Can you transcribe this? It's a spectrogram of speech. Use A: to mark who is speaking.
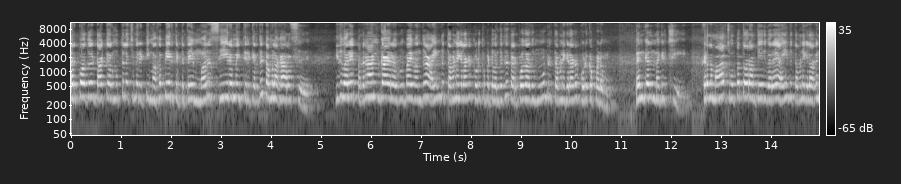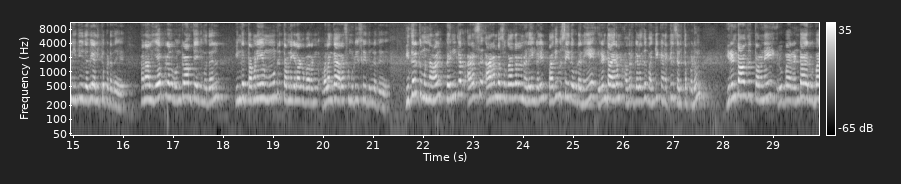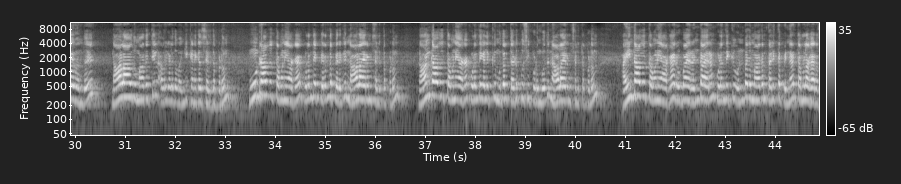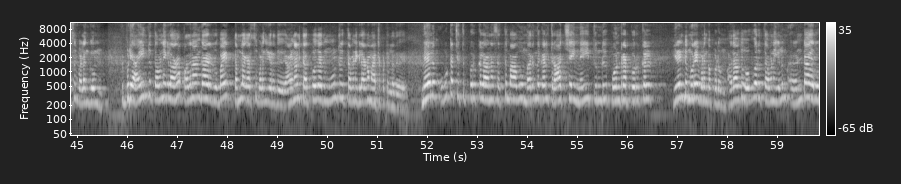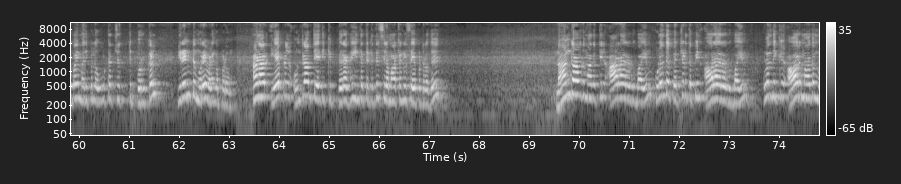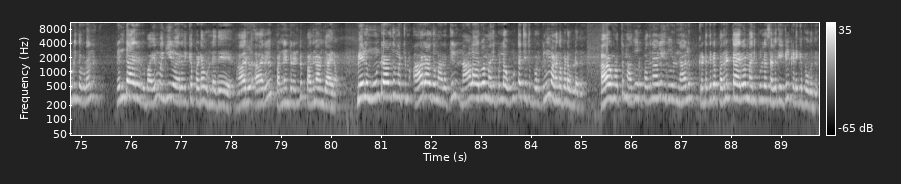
A: தற்போது டாக்டர் முத்துலட்சுமி ரெட்டி மகப்பேறு திட்டத்தை மறுசீரமைத்திருக்கிறது தமிழக அரசு. இதுவரை பதினான்காயிரம் ரூபாய் வந்து ஐந்து தவணைகளாக கொடுக்கப்பட்டு வந்தது. தற்போது அது மூன்று தவணைகளாக கொடுக்கப்படும். பெண்கள் மகிழ்ச்சி. கடந்த மார்ச் முப்பத்தோராம் தேதி வரை ஐந்து தவணைகளாக நிதியுதவி அளிக்கப்பட்டது. ஆனால் ஏப்ரல் ஒன்றாம் தேதி முதல் இந்த தவணையை மூன்று தவணைகளாக வழங்க அரசு முடிவு செய்துள்ளது. இதற்கு முன்னால் பெண்கள் அரசு ஆரம்ப சுகாதார நிலையங்களில் பதிவு செய்தவுடனே இரண்டாயிரம் அவர்களது வங்கிக் கணக்கில் செலுத்தப்படும். இரண்டாவது தவணை ரூபாய் ரெண்டாயிரம் ரூபாய் வந்து நாலாவது மாதத்தில் அவர்களது வங்கிக் கணக்கில் செலுத்தப்படும். மூன்றாவது தவணையாக குழந்தை பிறந்த பிறகு நாலாயிரம் செலுத்தப்படும். நான்காவது தவணையாக குழந்தைகளுக்கு முதல் தடுப்பூசி போடும்போது நாலாயிரம் செலுத்தப்படும். ஐந்தாவது தவணையாக ரூபாய் ரெண்டாயிரம் குழந்தைக்கு ஒன்பது மாதம் கழித்த பின்னர் தமிழக அரசு வழங்கும். இப்படி ஐந்து தவணைகளாக பதினான்காயிரம் ரூபாய் தமிழக அரசு வழங்குகிறது. ஆனால் தற்போது அது மூன்று தவணைகளாக மாற்றப்பட்டுள்ளது. மேலும் ஊட்டச்சத்து பொருட்களான சத்துமாவு மருந்துகள் திராட்சை நெய் துண்டு போன்ற பொருட்கள் இரண்டு முறை வழங்கப்படும். அதாவது ஒவ்வொரு தவணையிலும் ரெண்டாயிரம் ரூபாய் மதிப்புள்ள ஊட்டச்சத்து பொருட்கள் இரண்டு முறை வழங்கப்படும். ஆனால் ஏப்ரல் ஒன்றாம் தேதிக்கு பிறகு இந்த திட்டத்தில் சில மாற்றங்கள் செய்யப்பட்டுள்ளது. நான்காவது மாதத்தில் ஆறாயிரம் ரூபாயும் குழந்தை பெற்றெடுத்த பின் ஆறாயிரம் ரூபாயும் குழந்தைக்கு ஆறு மாதம் முடிந்தவுடன் ரெண்டாயிரம் ரூபாயும் வங்கியில் வர வைக்கப்பட உள்ளது. ஆறு ஆறு பன்னெண்டு ரெண்டு பதினான்காயிரம். மேலும் மூன்றாவது மற்றும் ஆறாவது மாதத்தில் நாலாயிரம் ரூபாய் மதிப்புள்ள ஊட்டச்சத்து பொருட்களும் வழங்கப்பட உள்ளது. ஆக மொத்தம் அது ஒரு பதினாலு இது ஒரு நாலு கிட்டத்தட்ட பதினெட்டாயிரம் ரூபாய் மதிப்புள்ள சலுகைகள் கிடைக்கப் போகுது.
